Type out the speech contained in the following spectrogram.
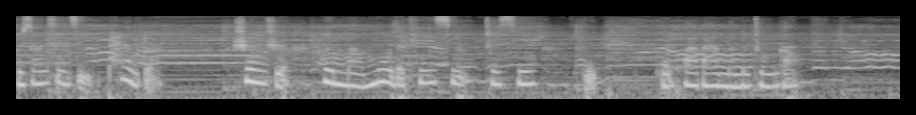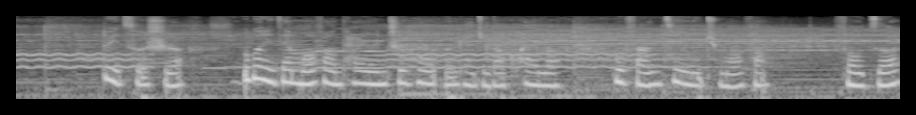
不相信自己的判断，甚至会盲目的听信这些五五花八门的忠告。对策是。如果你在模仿他人之后能感觉到快乐，不妨尽力去模仿；否则，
